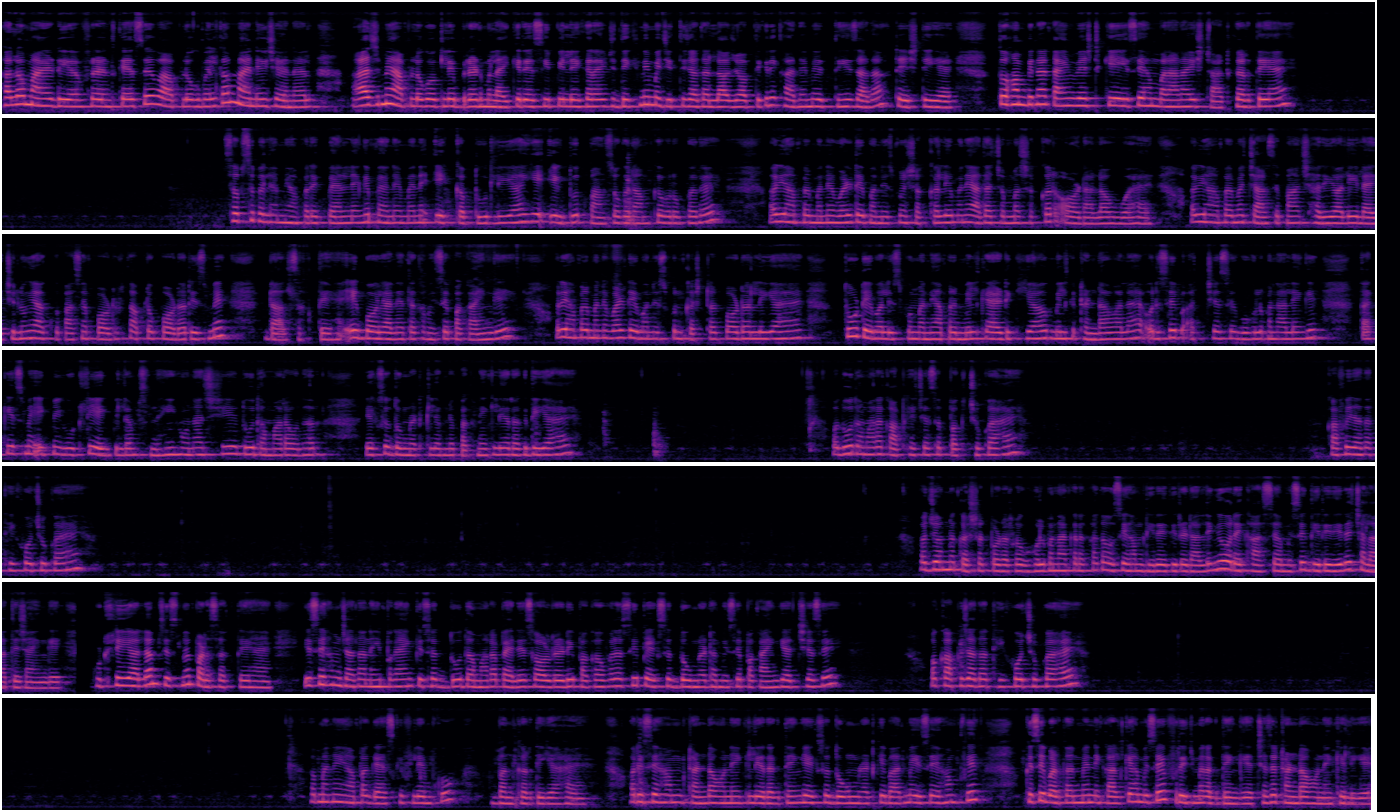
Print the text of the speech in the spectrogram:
Hello my dear friends, कैसे हो आप लोग? Welcome my new channel. आज मैं आप लोगों के लिए ब्रेड मलाई की रेसिपी लेकर आई जो दिखने में जितनी ज़्यादा लाजवाब दिख रही खाने में उतनी ज़्यादा टेस्टी है। तो हम बिना टाइम वेस्ट किए इसे हम बनाना स्टार्ट करते हैं। सबसे पहले हम यहाँ पर एक पैन लेंगे। पैन में मैंने एक कप दूध लिया है। ये एक दूध पाँच ग्राम के बराबर है। और यहाँ पर मैंने वन टेबल स्पून शक्कर लिया, मैंने आधा चम्मच शक्कर और डाला हुआ है। और यहाँ पर मैं चार से पाँच हरी वाली इलायची लूँगी, आपके पास में पाउडर तो आप लोग पाउडर इसमें डाल सकते हैं। एक बॉयल आने तक हम इसे पकाएँगे। और यहाँ पर मैंने one tablespoon custard powder लिया है। दो टेबल स्पून मैंने यहाँ पर मिल्क ऐड किया मिल्क ठंडा वाला है और इसे अच्छे से घोल बना लेंगे ताकि इसमें एक भी गुटली एक भी लम्स नहीं होना चाहिए। दूध हमारा उधर एक से दो मिनट के लिए हमने पकने के लिए रख दिया है। और दूध हमारा काफ़ी अच्छे से पक चुका है। काफ़ी ज़्यादा थिक हो चुका है। और जो हमने कस्टर्ड पाउडर का घोल बना कर रखा था, उसे हम धीरे धीरे डालेंगे और एक हाथ से हम इसे धीरे धीरे चलाते जाएँगे। गुठली या लम्स इसमें पड़ सकते हैं। इसे हम ज़्यादा नहीं पकाएँगे किसी दूध हमारा पहले से ऑलरेडी पका हुआ था। सिर्फ़ एक से दो मिनट हम इसे पकाएँगे अच्छे से। और काफ़ी ज़्यादा ठीक हो चुका है। अब मैंने यहाँ पर गैस की फ्लेम को बंद कर दिया है और इसे हम ठंडा होने के लिए रख देंगे। एक से दो मिनट के बाद में इसे हम फिर किसी बर्तन में निकाल के हम इसे फ्रिज में रख देंगे अच्छे से ठंडा होने के लिए।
